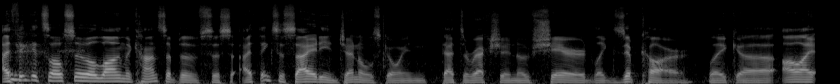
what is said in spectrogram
I think it's also along the concept of I think society in general is going that direction of shared like Zipcar, like uh, all I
